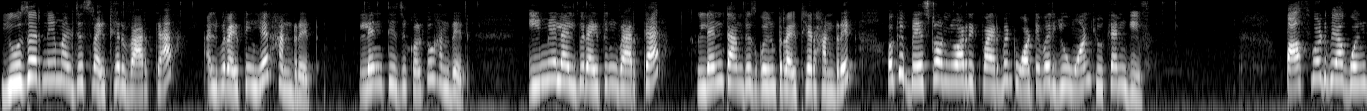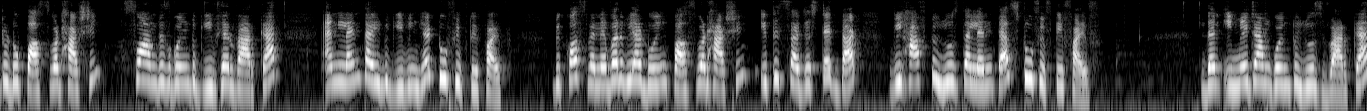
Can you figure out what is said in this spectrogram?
Username I will just write here varchar. I will be writing here 100. Length is equal to 100. Email I will be writing varchar. Length I am just going to write here 100. Okay based on your requirement whatever you want you can give. Password we are going to do password hashing. So I am just going to give here varchar and length I will be giving here 255 because whenever we are doing password hashing it is suggested that we have to use the length as 255 then image I am going to use varchar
